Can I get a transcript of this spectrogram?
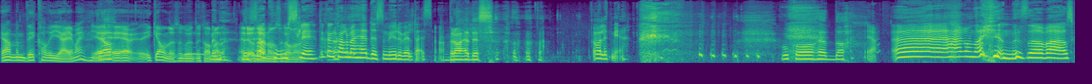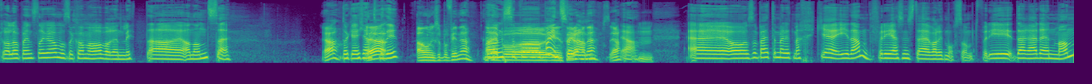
Ja, men det kaller jeg meg. Jeg, Ja. jeg, ikke andre som går rundt og kaller Men- meg det. men- Eller jo, Så det er noen som kaller meg koselig. Du kan kalle meg Hedde så mye du vil, Theis. Bra, Heddis. Det var litt mye. OK, Hedda. Ja. Eh, her om dagen så var jeg og scrolla på Instagram, og så kom jeg over en lita annonse. Ja. Dere er kjent ja. med de? Annonse på Finn, ja. Nei, på, på- på Instagram. Instagram. Ja. Ja. Mm. Eh, og så beit jeg meg litt merke i den, fordi jeg syns det var litt morsomt. Fordi der er det en mann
